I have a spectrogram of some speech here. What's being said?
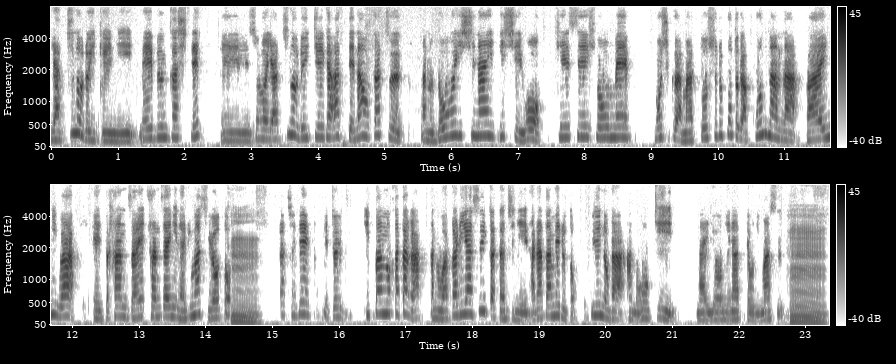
8つの類型に明文化して、えー、その8つの類型があって、なおかつ、あの、同意しない意思を形成表明、もしくは全うすることが困難な場合には、えっ、ー、と、犯罪、犯罪になりますよと。うん形で、えっと、一般の方が、あの、わかりやすい形に改めるというのが、あの、大きい内容になっております。うん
